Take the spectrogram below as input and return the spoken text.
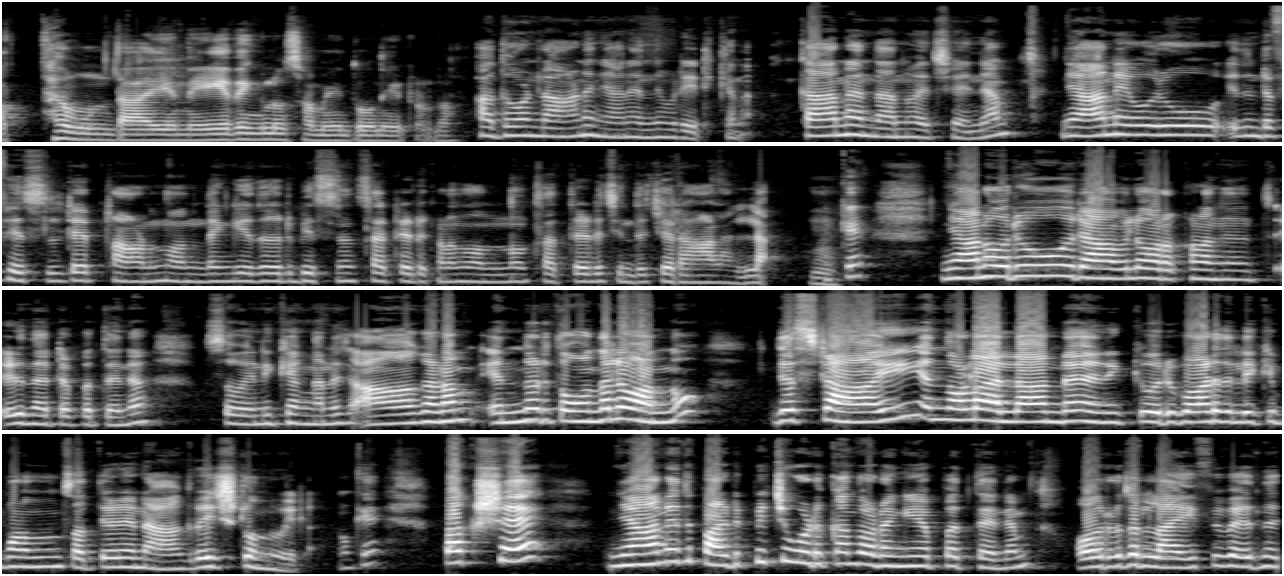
അർത്ഥമുണ്ടായി എന്ന് ഏതെങ്കിലും സമയം തോന്നിയിട്ടുണ്ടോ? അതുകൊണ്ടാണ് ഞാൻ ഇന്നിവിടെ ഇരിക്കുന്നത്. കാരണം എന്താണെന്ന് വെച്ച് കഴിഞ്ഞാൽ ഞാൻ ഒരു ഇതിന്റെ ഫെസിലിറ്റേറ്റർ ആണെന്നുണ്ടെങ്കിൽ ഇത് ഒരു ബിസിനസ് ആയിട്ട് എടുക്കണമെന്നൊന്നും സത്യമായിട്ട് ചിന്തിച്ച ഒരാളല്ല. ഓക്കെ. ഞാനൊരു രാവിലെ ഉറക്കണം എഴുന്നേറ്റപ്പത്തേന് സോ എനിക്ക് അങ്ങനെ ആകണം എന്നൊരു തോന്നൽ വന്നു. ജസ്റ്റ് ആയി എന്നുള്ള അല്ലാണ്ട് എനിക്ക് ഒരുപാട് ഇതിലേക്ക് പോകണമെന്നും സത്യമായിട്ട് ഞാൻ ആഗ്രഹിച്ചിട്ടൊന്നുമില്ല. ഓക്കെ. പക്ഷേ ഞാനിത് പഠിപ്പിച്ചു കൊടുക്കാൻ തുടങ്ങിയപ്പോൾ തന്നെ ഓരോരുത്തർ ലൈഫിൽ വരുന്ന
